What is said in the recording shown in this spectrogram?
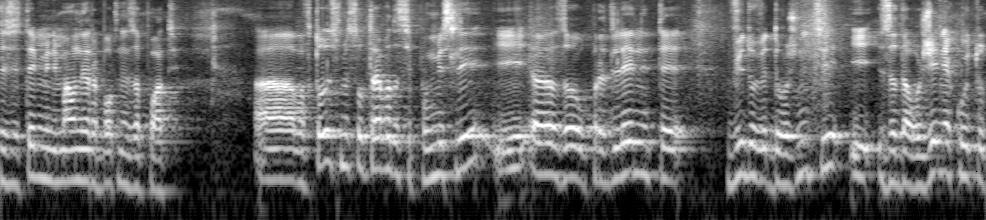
10 минимални работни заплати. В този смисъл трябва да се помисли и за определените видове дължници и задължения, които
